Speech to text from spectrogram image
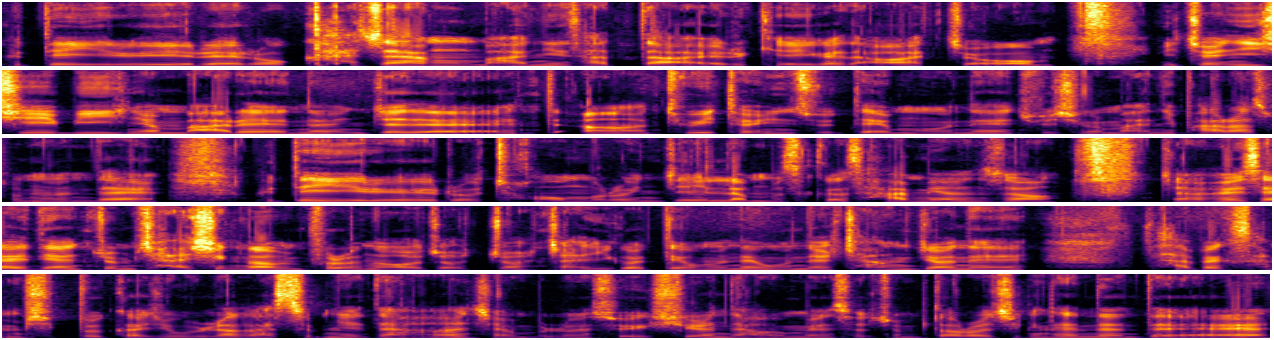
그때 이래로 가장 많이 샀다 이렇게 얘기가 나왔죠. 2022년 말에는 이제 어, 트위터 인수 때문에 주식을 많이 팔았 었는데 그때 이래로 처음으로 이제 일란 머스크가 사면서 자 회사에 대한 좀 자신감을 불어넣어줬죠. 자 이것 때문에 오늘 장전에 430불까지 올라갔습니다. 자 물론 수익 실현 나오면서 좀 떨어지긴 했는데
